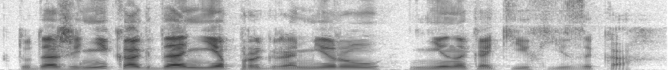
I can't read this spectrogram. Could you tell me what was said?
кто даже никогда не программировал ни на каких языках.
